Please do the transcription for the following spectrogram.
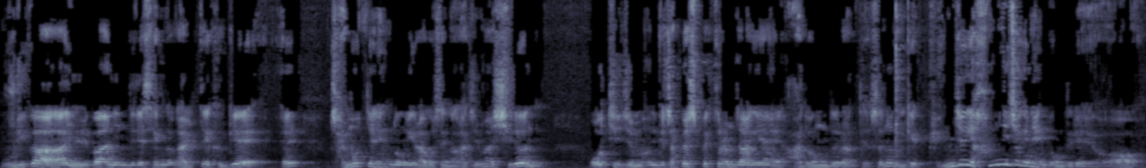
우리가 일반인들이 생각할 때 그게 에? 잘못된 행동이라고 생각하지만 실은 오티즘, 그러니까 자폐 스펙트럼 장애 아동들한테서는 이게 굉장히 합리적인 행동들이에요.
